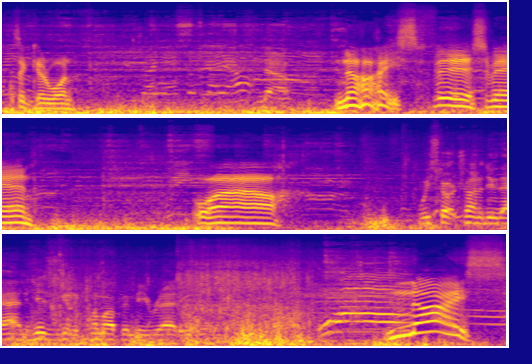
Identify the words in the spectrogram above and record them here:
That's a good one. No. Nice fish, man. Wow. We start trying to do that, and his is gonna come up and be ready. Nice.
